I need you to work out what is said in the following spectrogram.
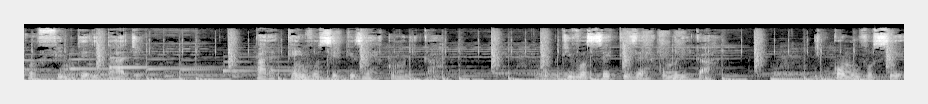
com fidelidade para quem você quiser comunicar. O que você quiser comunicar e como você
